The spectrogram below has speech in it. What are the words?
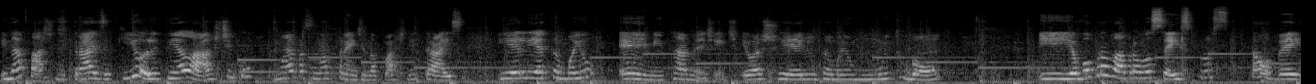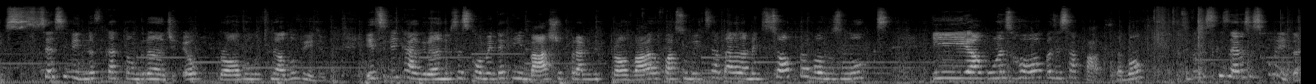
E na parte de trás aqui, ó, ele tem elástico, não é pra ser na frente, é na parte de trás. E ele é tamanho M, tá, minha gente? Eu achei ele um tamanho muito bom. E eu vou provar pra vocês, pros, talvez, se esse vídeo não ficar tão grande, eu provo no final do vídeo. E se ficar grande, vocês comentem aqui embaixo pra me provar. Eu faço um vídeo separadamente só provando os looks e algumas roupas e sapatos, tá bom? Se vocês quiserem, vocês comentam.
